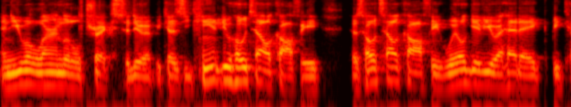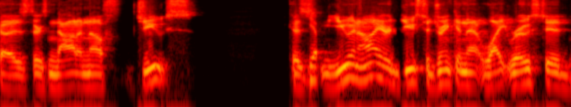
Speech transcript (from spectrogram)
and you will learn little tricks to do it because you can't do hotel coffee because hotel coffee will give you a headache because there's not enough juice. Because Yep. you and I are used to drinking that light roasted,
